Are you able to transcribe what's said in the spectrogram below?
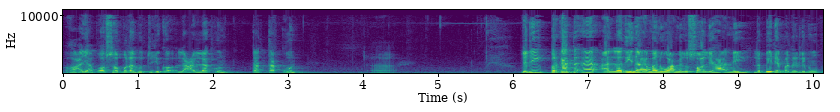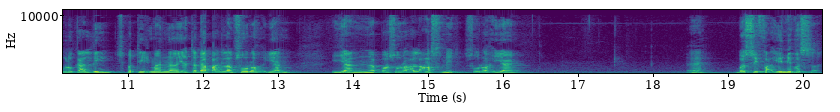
Oh, ayat puasa pun lagu tu juga la'allakum tattaqun. Ha. jadi perkataan alladzina amanu wa amilus ni lebih daripada 50 kali seperti mana yang terdapat dalam surah yang yang apa surah al-asr ni surah yang eh? Bersifat universal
